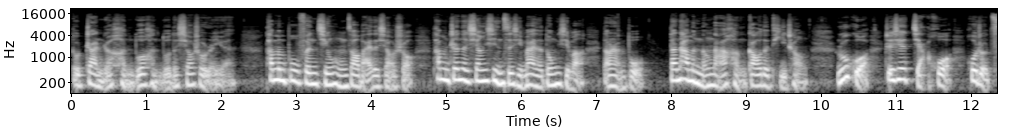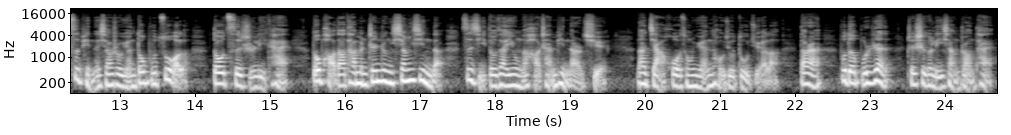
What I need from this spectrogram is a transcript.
都站着很多很多的销售人员。他们不分青红皂白的销售，他们真的相信自己卖的东西吗？当然不，但他们能拿很高的提成。如果这些假货或者次品的销售员都不做了，都辞职离开，都跑到他们真正相信的、自己都在用的好产品那儿去，那假货从源头就杜绝了。当然，不得不认这是个理想状态，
